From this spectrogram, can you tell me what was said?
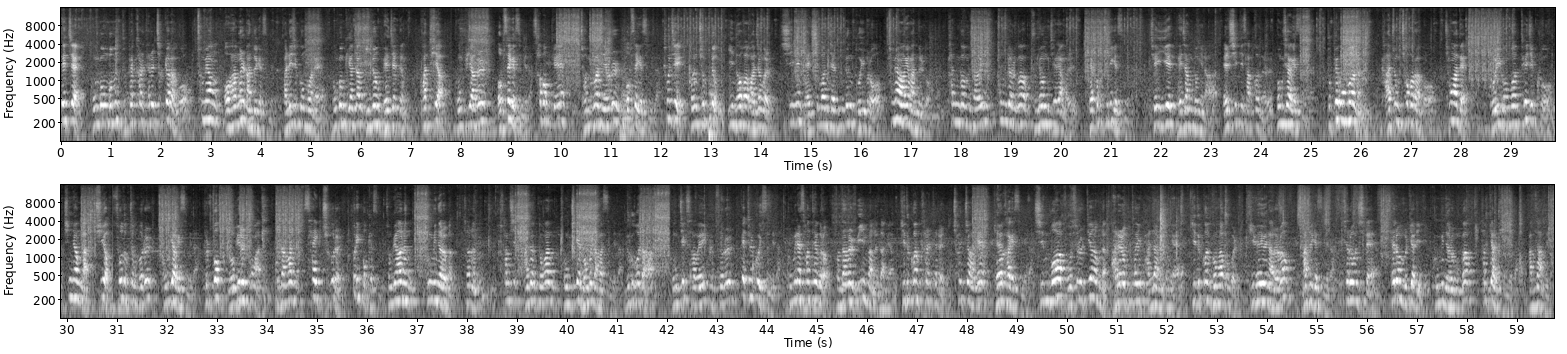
셋째, 공공부문 부패 카르텔을 척결하고 투명 어항을 만들겠습니다. 관리직 공무원의 공공기관장 임용 배제 등 관피아, 공피아를 없애겠습니다. 사법계의 전관 예우를 없애겠습니다. 토지, 건축 등 인허가 과정을 시민 대심원제 등 도입으로 투명하게 만들고 판검사의 판결과 구형 재량을 대폭 줄이겠습니다. 제2의 대장동이나 LCT 사건을 봉쇄하겠습니다. 부패 공무원은 가중 처벌하고 청와대 고위공무원 퇴직 후 10년간 취업, 소득 정보를 공개하겠습니다. 불법 로비를 통한 부당한 사익 추구를 뿌리 뽑겠습니다. 존경하는 국민 여러분, 저는 34년 동안 공직에 몸을 담았습니다. 누구보다 공직 사회의 급소를 꿰뚫고 있습니다. 국민의 선택으로 권한을 위임받는다면 기득권 카르텔을 철저하게 개혁하겠습니다. 진보와 보수를 뛰어넘는 아래로부터의 반란을 통해 기득권 공화국을 기회의 나라로 만들겠습니다. 새로운 시대, 새로운 물결이 국민 여러분과 함께 할 것입니다. 감사합니다.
